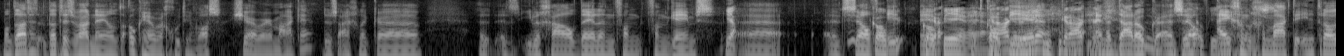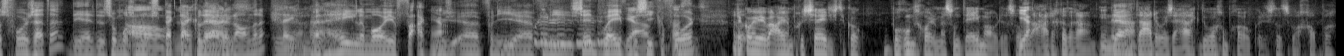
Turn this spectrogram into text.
Want dat is, dat is waar Nederland ook heel erg goed in was. Shareware maken. Dus eigenlijk het, het illegaal delen van, van games. Ja. Het zelf kopiëren, Het ja. kopiëren. En het daar ook eh, zelf Kopiëren, eigen gemaakte intro's voor zetten. Die, de sommige nog Oh, spectaculairder dan andere. Legendarisch. Met hele mooie, vaak Ja. eh, van die, eh, van die synthwave Ja, muzieken voor. Dan kom je weer bij Arjen Procé, die is natuurlijk ook beroemd geworden met zo'n demo. Dat is wel Ja. eraan. Inderdaad. En daardoor is hij eigenlijk doorgebroken, dus dat is wel grappig.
